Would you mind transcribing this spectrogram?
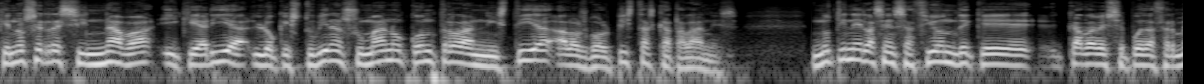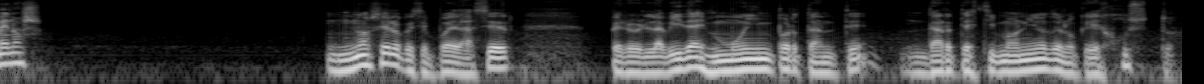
que no se resignaba y que haría lo que estuviera en su mano contra la amnistía a los golpistas catalanes. ¿No tiene la sensación de que cada vez se puede hacer menos? No sé lo que se puede hacer, pero en la vida es muy importante dar testimonio de lo que es justo.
